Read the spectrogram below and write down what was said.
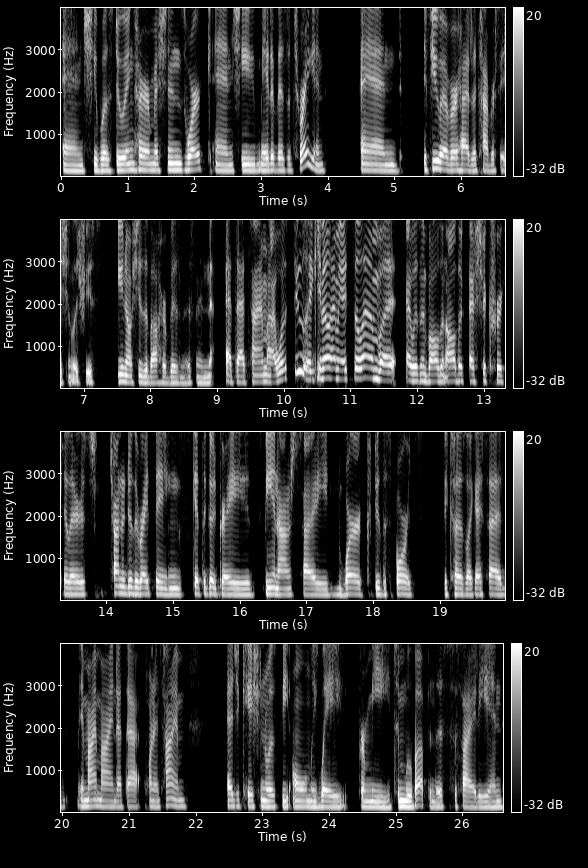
and she was doing her missions work and she made a visit to Reagan. And if you ever had a conversation with Latrice, you know she's about her business. And at that time, I was too. Like, you know, I mean, I still am, but I was involved in all the extracurriculars, trying to do the right things, get the good grades, be in honor society, work, do the sports. Because, like I said, in my mind at that point in time, education was the only way for me to move up in this society. And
